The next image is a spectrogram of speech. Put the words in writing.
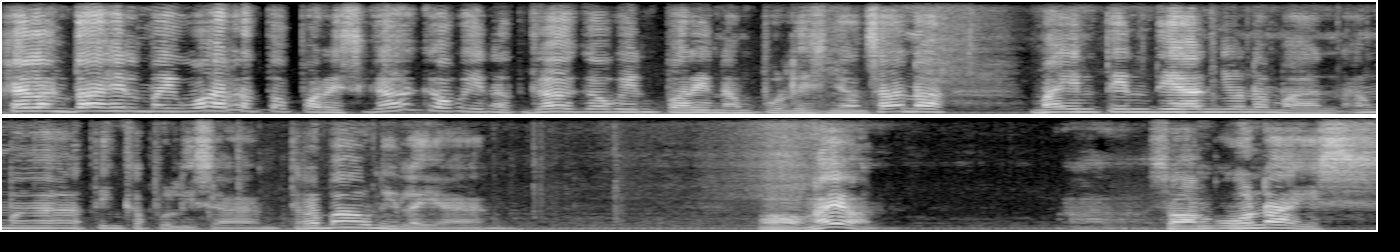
Kaya lang dahil may warrant of arrest, gagawin at gagawin pa rin ang pulis niyan. Sana maintindihan nyo naman ang mga ating kapulisan. Trabaho nila yan. Oh, ngayon. ah, so ang una is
